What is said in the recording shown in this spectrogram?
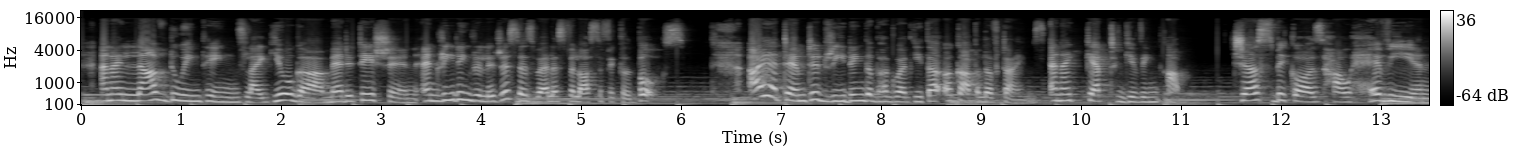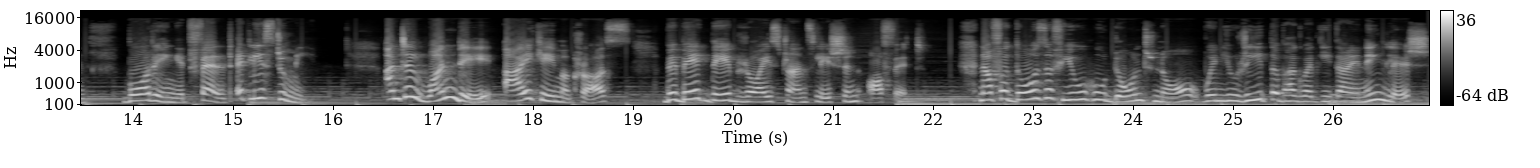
And I love doing things like yoga, meditation, and reading religious as well as philosophical books. I attempted reading the Bhagavad Gita a couple of times and I kept giving up just because how heavy and boring it felt, at least to me. Until one day I came across Bibek Debroy's translation of it. Now, for those of you who don't know, when you read the Bhagavad Gita in English,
